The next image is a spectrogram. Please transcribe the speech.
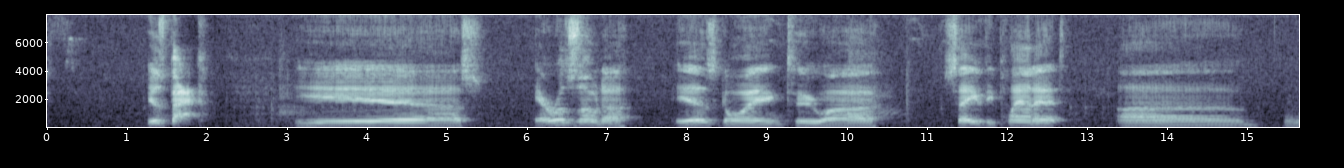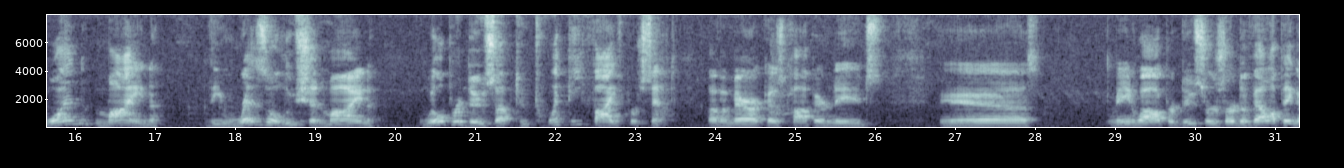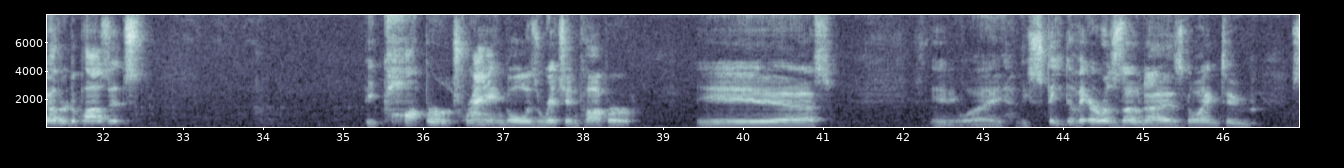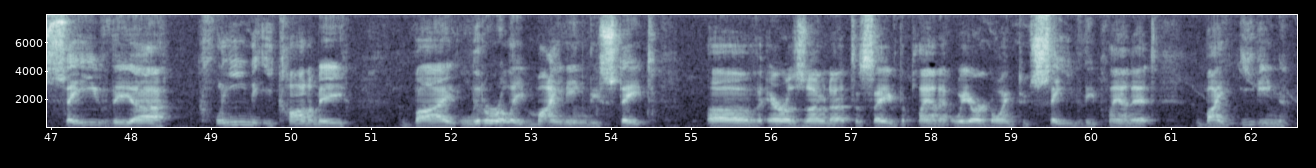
is back. Yes. Arizona is going to uh, save the planet. Uh, one mine, the resolution mine, will produce up to 25% of America's copper needs. Yes. Meanwhile, producers are developing other deposits The copper triangle is rich in copper. Yes. Anyway, the state of Arizona is going to save the uh, clean economy by literally mining the state of Arizona to save the planet. We are going to save the planet by eating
